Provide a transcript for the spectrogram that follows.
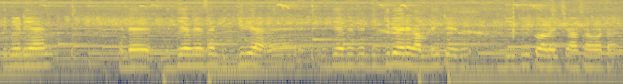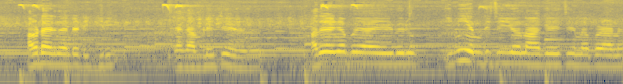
പിന്നീട് ഞാൻ എന്റെ വിദ്യാഭ്യാസം ഡിഗ്രി വിദ്യാഭ്യാസം ഡിഗ്രി വരെ കംപ്ലീറ്റ് ചെയ്തു. ഡി ബി കോളേജ് ആസാമോട്ട അവിടെ ആയിരുന്നു എന്റെ ഡിഗ്രി ഞാൻ കംപ്ലീറ്റ് ചെയ്തത്. അത് കഴിഞ്ഞപ്പോൾ ഞാൻ ഇതൊരു ഇനി എന്ത് ചെയ്യുമെന്ന് ആഗ്രഹിച്ച് നിന്നപ്പോഴാണ്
